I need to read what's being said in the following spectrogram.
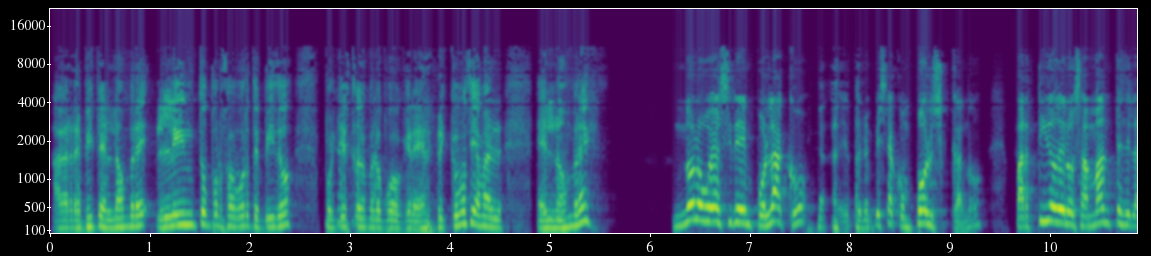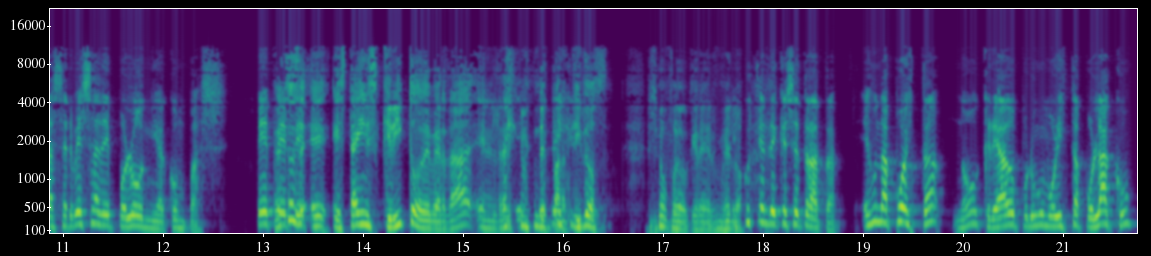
a ver, repite el nombre. Lento, por favor, te pido, porque esto no me lo puedo creer. ¿Cómo se llama el, el nombre? No lo voy a decir en polaco, eh, pero empieza con Polska, ¿no? Partido de los Amantes de la Cerveza de Polonia, compas. PPP. Entonces, eh, ¿está inscrito de verdad en el régimen de partidos? No puedo creérmelo. Escuchen de qué se trata. Es una apuesta, ¿no? Creado por un humorista polaco.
